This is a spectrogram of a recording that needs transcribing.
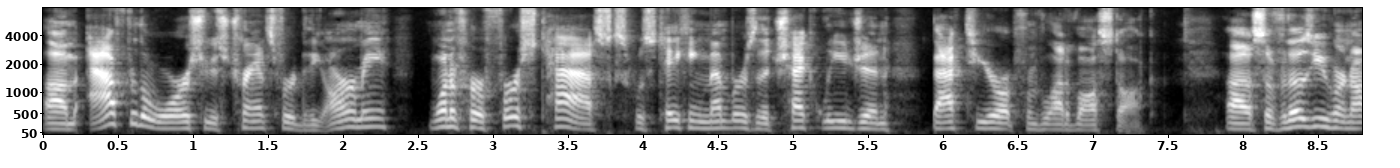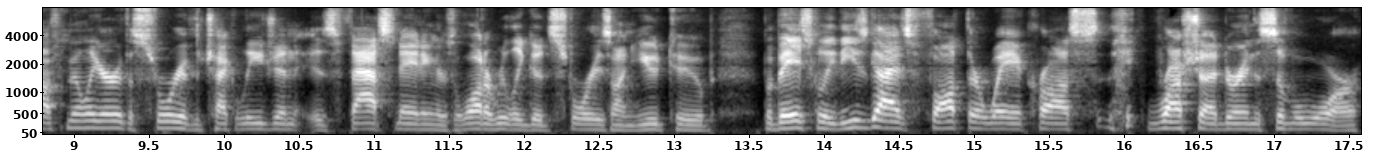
Um, after the war, she was transferred to the Army. One of her first tasks was taking members of the Czech Legion back to Europe from Vladivostok. Uh, so, for those of you who are not familiar, the story of the Czech Legion is fascinating. There's a lot of really good stories on YouTube. But basically, these guys fought their way across Russia during the Civil War,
